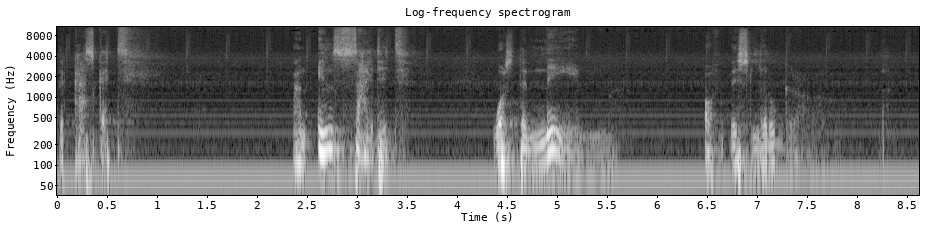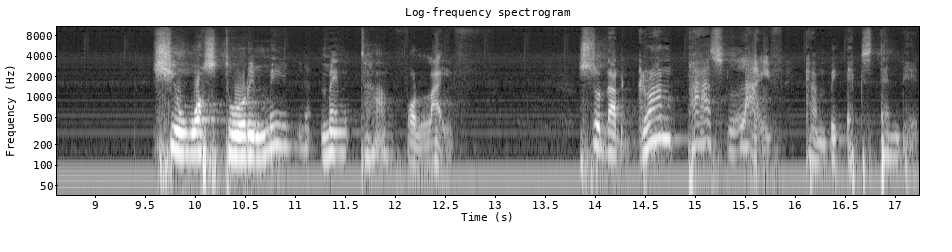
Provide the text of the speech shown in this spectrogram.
the casket, and inside it was the name of this little girl. She was to remain mental for life so that grandpa's life can be extended.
